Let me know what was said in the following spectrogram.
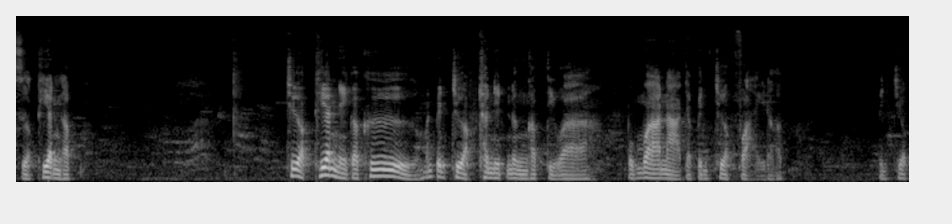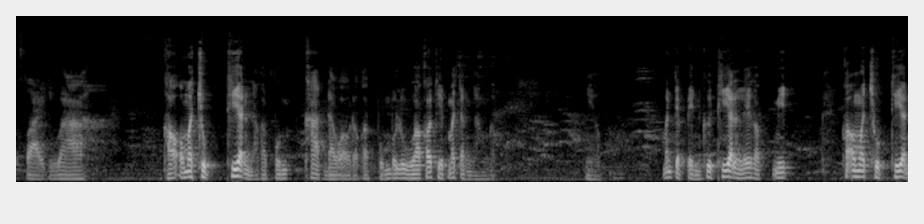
เสือกเทียนครับ เชือกเทียนนี่ก็คือ มันเป็นเชือกชนิดหนึ่งครับที่ว่า ผมว่าน่าจะเป็นเชือกฝ่ายนะครับ เป็นเชือกฝ่ายที่ว่า เขาเอามาฉุบเทียนนะครับ ผมคาดเดาเอาดอกครับ ผมบรู้ว่าเขาเทียนมาจากยังครับนี่ครับ มันจะเป็นคือเทียนเลยครับ มีเขาเอามาฉุบเทียน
